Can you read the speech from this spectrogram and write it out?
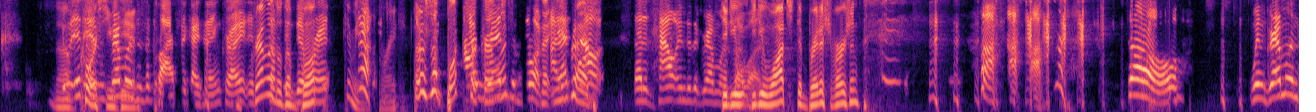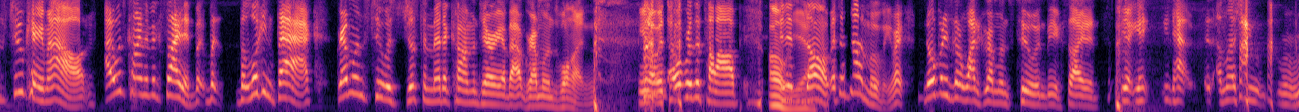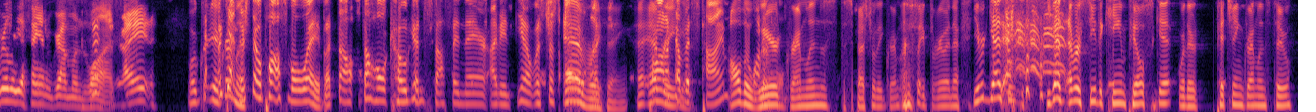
No, It- of course and you Gremlins did. is a classic, I think, right? It's Gremlins was a something book. Give me Yeah. a break. There's a book I for read Gremlins. the book. that I- you that's read. how, that is how into the Gremlins. Did I you was. did you watch the British version? so when Gremlins 2 came out, I was kind of excited, but but but looking back, Gremlins 2 is just a meta commentary about Gremlins 1. You know, it's over the top Oh and it's yeah. dumb. It's a dumb movie, right? Nobody's gonna watch Gremlins 2 and be excited. Yeah, you, you'd have, unless you were really a fan of Gremlins 1, right? Well, yeah, Again, there's no possible way, but the the Hulk Hogan stuff in there. I mean, you know, it was just all everything, Uh, a product every, of its time. all the Wonderful. weird gremlins, the specialty gremlins they threw in there. You ever guys, you guys ever see the Key and Peele skit where they're pitching Gremlins too?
